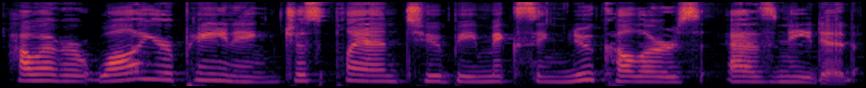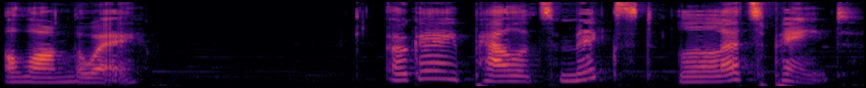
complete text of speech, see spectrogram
However, while you're painting, just plan to be mixing new colors as needed along the way. Okay, palette's mixed, let's paint.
